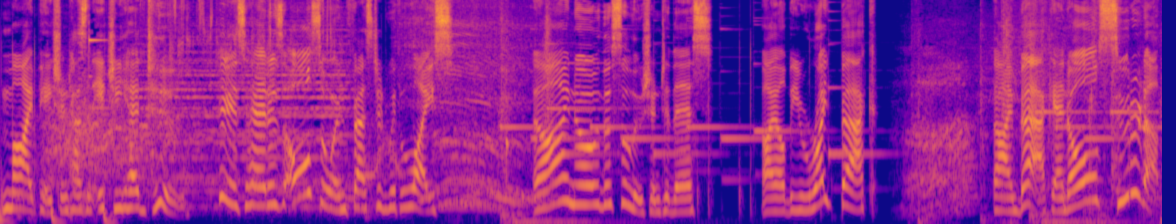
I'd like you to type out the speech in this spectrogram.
My patient has an itchy head too. His head is also infested with lice. I know the solution to this. I'll be right back. I'm back and all suited up.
